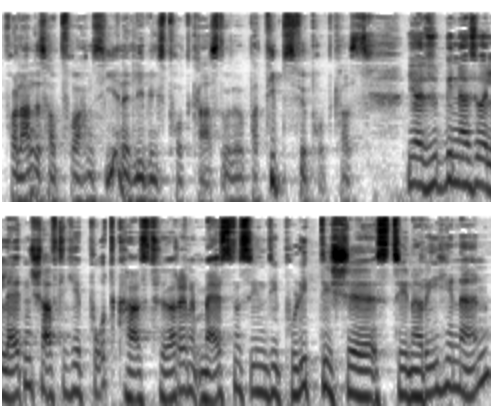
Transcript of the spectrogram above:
Frau Landeshauptfrau, haben Sie einen Lieblingspodcast oder ein paar Tipps für Podcasts? Ja, also ich bin also eine leidenschaftliche Podcast-Hörerin, meistens in die politische Szenerie hinein,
